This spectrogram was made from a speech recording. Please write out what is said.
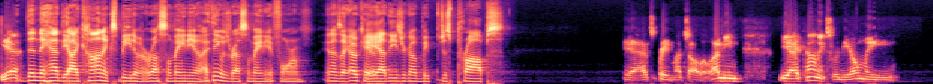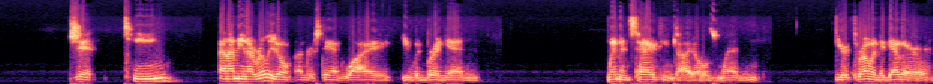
yeah. Then they had the Iconics beat them at WrestleMania. I think it was WrestleMania for them, and I was like, okay, Yeah. yeah, these are going to be just props. Yeah, that's pretty much all. I mean, the Iconics were the only jit team, and I mean, I really don't understand why you would bring in women's tag team titles when you're throwing together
